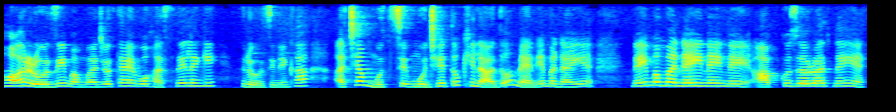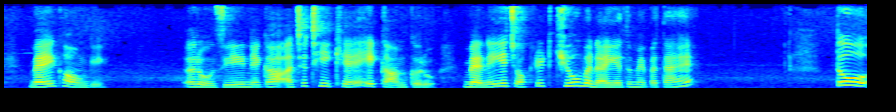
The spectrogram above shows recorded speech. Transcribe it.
और रोज़ी मम्मा जो था, वो हंसने लगी। रोज़ी ने कहा अच्छा मुझसे, मुझे तो खिला दो, मैंने बनाई है। नहीं मम्मा, नहीं नहीं नहीं, आपको ज़रूरत नहीं है, मैं ही खाऊँगी। रोज़ी ने कहा अच्छा ठीक है, एक काम करो मैंने ये चॉकलेट क्यों बनाई है तुम्हें पता है? तो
